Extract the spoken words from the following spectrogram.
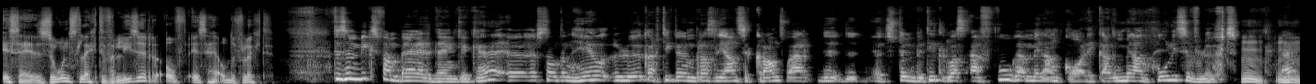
Is hij zo'n slechte verliezer of is hij op de vlucht? Het is een mix van beide, denk ik. Hè. Eh, Er stond een heel leuk artikel in een Braziliaanse krant waar de, de, het stuk betiteld was A Fuga Melancolica, de melancholische vlucht. Hè.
